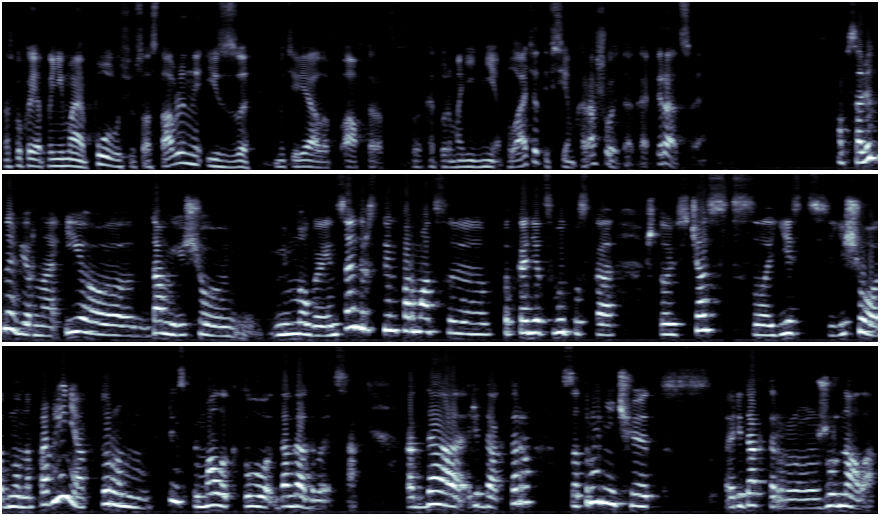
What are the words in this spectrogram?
насколько я понимаю, полностью составлены из материалов авторов, которым они не платят, и всем хорошо, это кооперация. Абсолютно верно. И э, дам еще немного инсайдерской информации под конец выпуска, что сейчас есть еще одно направление, о котором, в принципе, мало кто догадывается. Когда редактор сотрудничает редактор журнала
